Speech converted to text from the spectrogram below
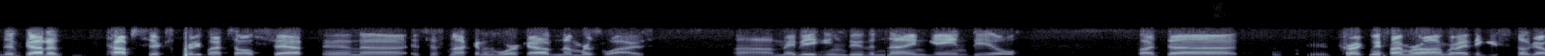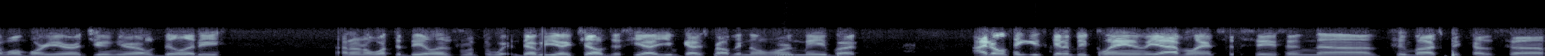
they've got a top six pretty much all set, and uh, it's just not going to work out numbers wise. Uh, maybe he can do the nine game deal, but uh, correct me if I'm wrong, but I think he's still got one more year of junior eligibility. I don't know what the deal is with the WHL just yet. You guys probably know more than me, but I don't think he's going to be playing in the Avalanche this season uh, too much because uh,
